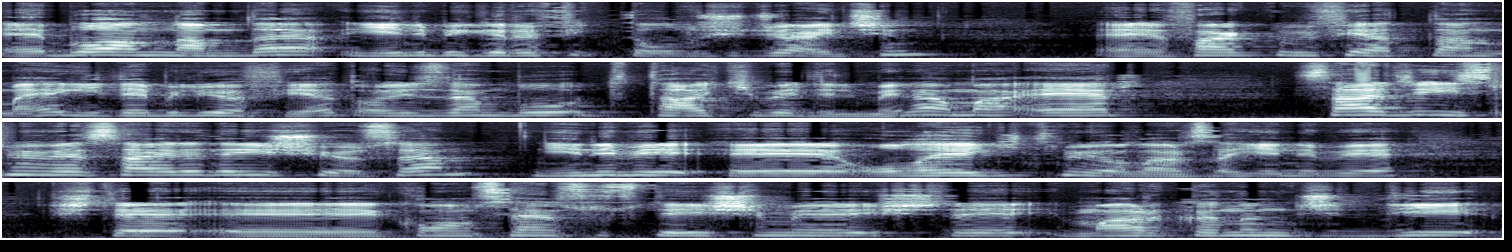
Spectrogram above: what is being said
E, bu anlamda yeni bir grafik de oluşacağı için e, farklı bir fiyatlanmaya gidebiliyor fiyat. O yüzden bu takip edilmeli ama eğer sadece ismi vesaire değişiyorsa yeni bir e, olaya gitmiyorlarsa yeni bir işte e, konsensus değişimi işte markanın ciddi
